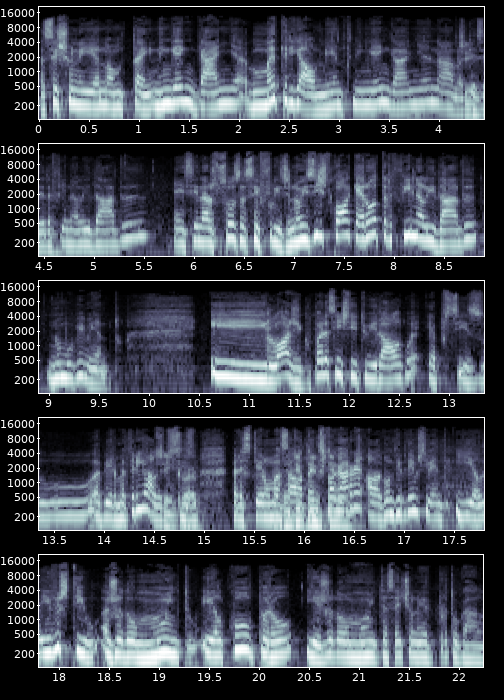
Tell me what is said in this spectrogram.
a Seixonia não tem, ninguém ganha, materialmente ninguém ganha nada. Sim. Quer dizer, a finalidade é ensinar as pessoas a ser felizes. Não existe qualquer outra finalidade no movimento. E, lógico, para se instituir algo é preciso haver material. É Sim, preciso, claro. Para se ter uma algum sala tipo tem que se pagar algum tipo de investimento. E ele investiu, ajudou muito, ele cooperou e ajudou muito a Seixoneia de Portugal.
